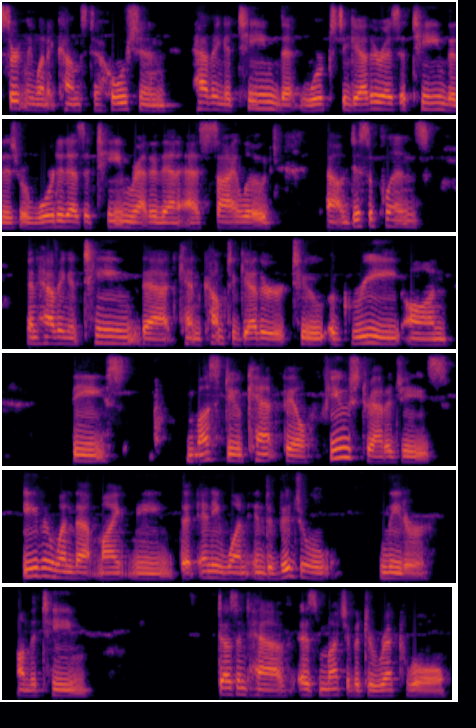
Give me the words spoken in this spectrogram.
Certainly, when it comes to Hoshin, having a team that works together as a team, that is rewarded as a team rather than as siloed uh, disciplines, and having a team that can come together to agree on these must do, can't fail few strategies, even when that might mean that any one individual leader on the team doesn't have as much of a direct role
